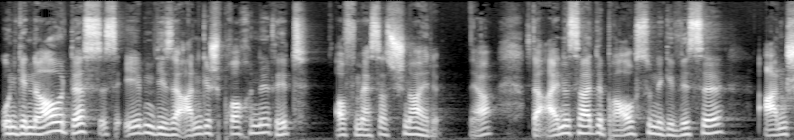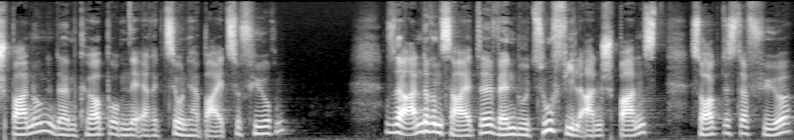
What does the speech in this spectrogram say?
Und genau das ist eben dieser angesprochene Ritt auf Messers Schneide. Ja? Auf der einen Seite brauchst du eine gewisse Anspannung in deinem Körper, um eine Erektion herbeizuführen. Auf der anderen Seite, wenn du zu viel anspannst, sorgt es dafür,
